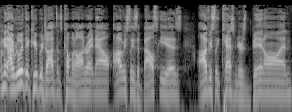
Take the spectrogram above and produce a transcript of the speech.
I mean, I really think Cooper Johnson's coming on right now. Obviously Zabowski is. Obviously Kessinger's been on.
